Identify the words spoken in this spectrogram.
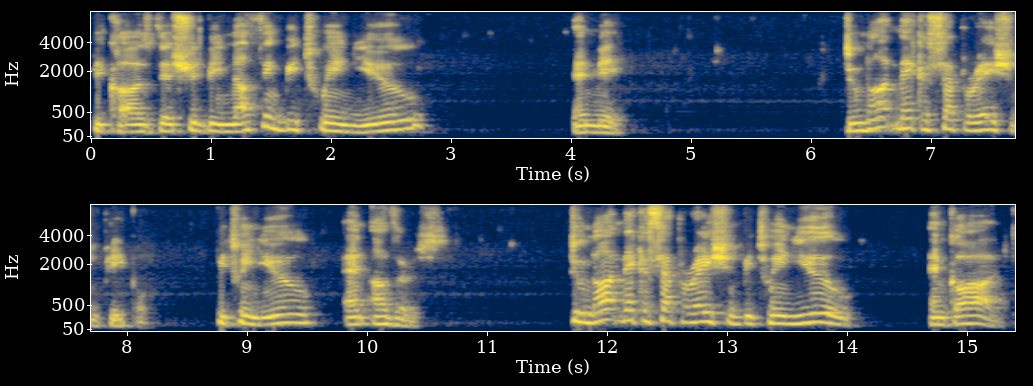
because there should be nothing between you and me. Do not make a separation, people, between you and others. Do not make a separation between you and God.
